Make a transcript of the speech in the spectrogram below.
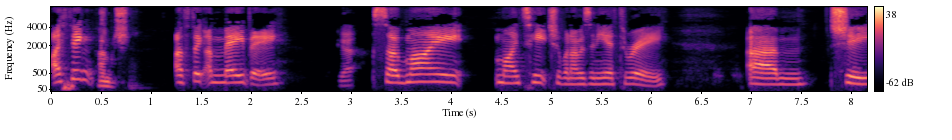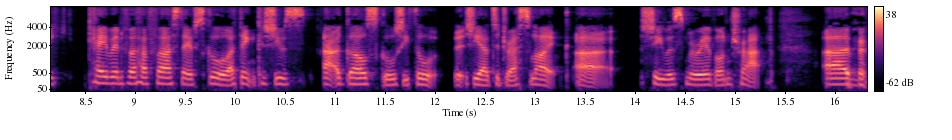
I think. I'm. I think uh, maybe. Yeah. So my my teacher when I was in year three, um, she came in for her first day of school. I think because she was at a girls' school, she thought that she had to dress like uh, she was Maria von Trapp. Um, look,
